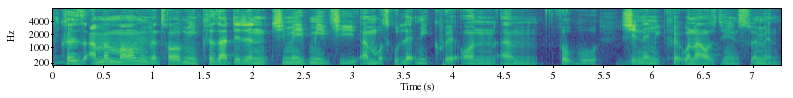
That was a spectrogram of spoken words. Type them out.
because I remember my mom even told me because I didn't. She made me. She um, what's called let me quit on um football. She didn't let me quit when I was doing swimming,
